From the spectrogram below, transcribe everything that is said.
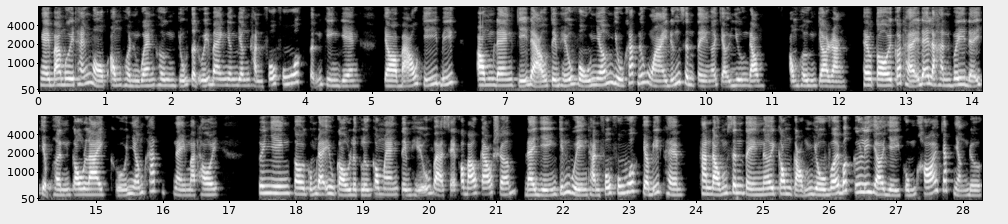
Ngày 30 tháng 1, ông Huỳnh Quang Hưng, Chủ tịch Ủy ban Nhân dân thành phố Phú Quốc, tỉnh Kiên Giang, cho báo chí biết ông đang chỉ đạo tìm hiểu vụ nhóm du khách nước ngoài đứng xin tiền ở chợ Dương Đông. Ông Hưng cho rằng, theo tôi có thể đây là hành vi để chụp hình câu like của nhóm khách này mà thôi. Tuy nhiên, tôi cũng đã yêu cầu lực lượng công an tìm hiểu và sẽ có báo cáo sớm. Đại diện chính quyền thành phố Phú Quốc cho biết thêm, hành động xin tiền nơi công cộng dù với bất cứ lý do gì cũng khó chấp nhận được.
